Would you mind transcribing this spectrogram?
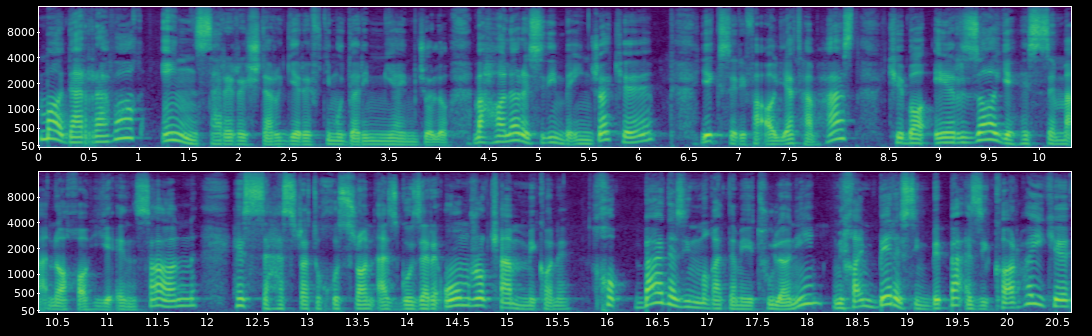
ما در رواق این سر رشته رو گرفتیم و داریم میایم جلو. و حالا رسیدیم به اینجا که یک سری فعالیت هم هست که با ارزای حس معناخواهی انسان حس حسرت و خسران از گذر عمر رو کم می‌کنه. خب بعد از این مقدمه طولانی می‌خوایم برسیم به بعضی کارهایی که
